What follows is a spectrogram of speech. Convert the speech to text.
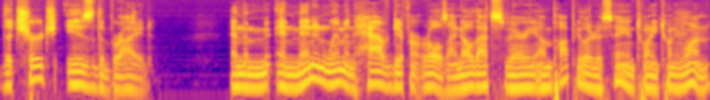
the church is the bride, and the and men and women have different roles. I know that's very unpopular to say in 2021.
